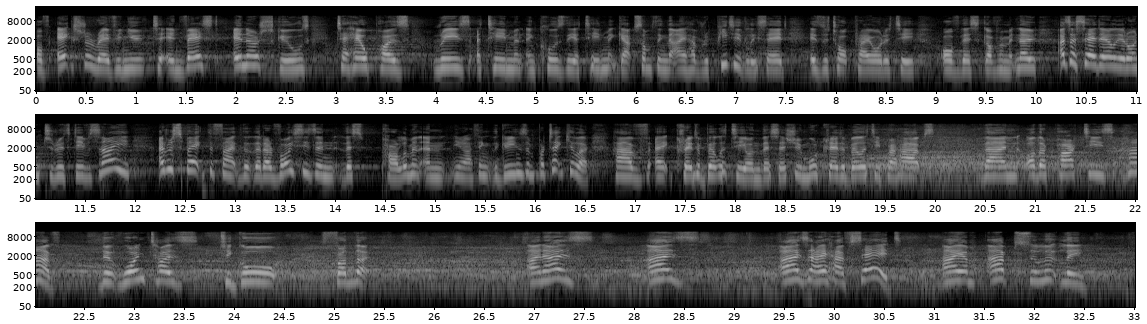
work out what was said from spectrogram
of extra revenue to invest in our schools to help us raise attainment and close the attainment gap, something that I have repeatedly said is the top priority of this government. Now, as I said earlier on to Ruth Davidson, I, I respect the fact that there are voices in this parliament, and you know, I think the Greens in particular have uh, credibility on this issue, more credibility perhaps than other parties have. that want us to go further. And as, as, as I have said, I am absolutely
